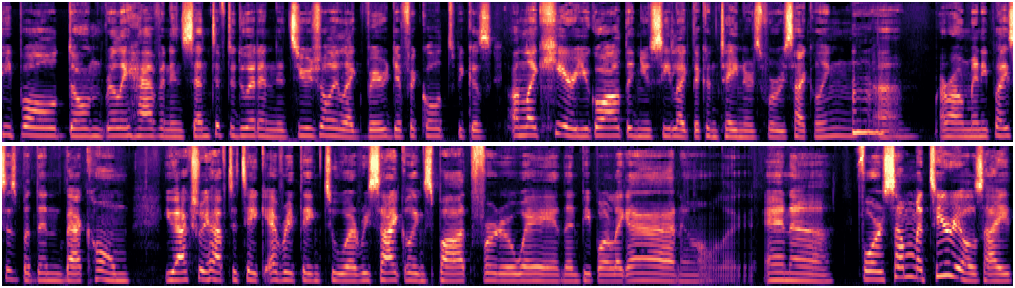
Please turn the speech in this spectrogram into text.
people don't really have an incentive to do it and it's usually like very difficult because unlike here you go out and you see like the containers for recycling um, around many places but then back home you actually have to take everything to a recycling spot further away and then people are like ah no like, and uh, for some materials i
